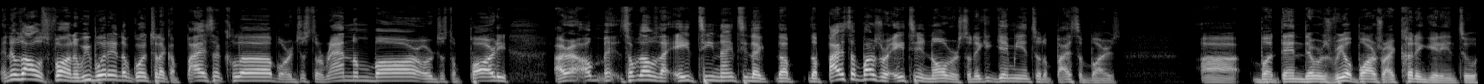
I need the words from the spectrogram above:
And it was always fun. And we would end up going to like a paisa club or just a random bar or just a party. I, I sometimes I was like 18, 19. Like the, the paisa bars were 18 and over, so they could get me into the paisa bars. Uh, but then there was real bars where I couldn't get into.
